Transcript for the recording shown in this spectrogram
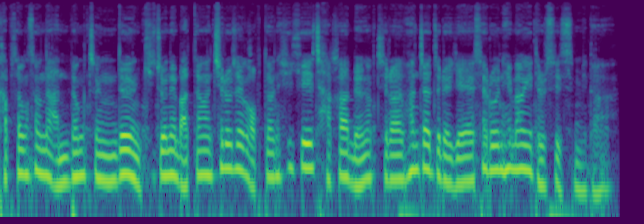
갑상선 안병증 등 기존에 마땅한 치료제가 없던 희귀 자가 면역 질환 환자들에게 새로운 희망이 될 수 있습니다.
